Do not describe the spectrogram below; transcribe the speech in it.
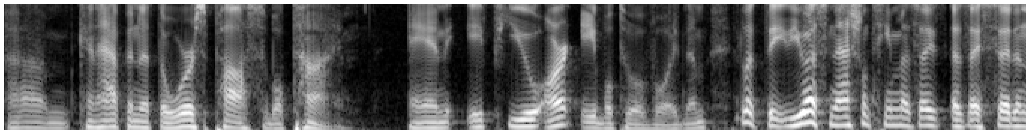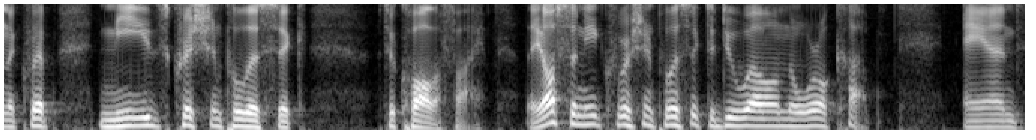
um, can happen at the worst possible time. And if you aren't able to avoid them, look, the U.S. national team, as I, as I said in the clip, needs Christian Pulisic to qualify. They also need Christian Pulisic to do well in the World Cup. And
